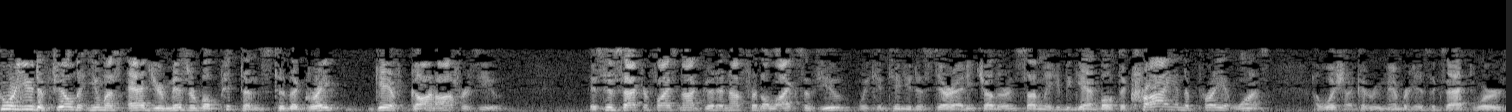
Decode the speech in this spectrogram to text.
Who are you to feel that you must add your miserable pittance to the great gift God offers you? Is his sacrifice not good enough for the likes of you? We continued to stare at each other, and suddenly he began both to cry and to pray at once. I wish I could remember his exact words.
